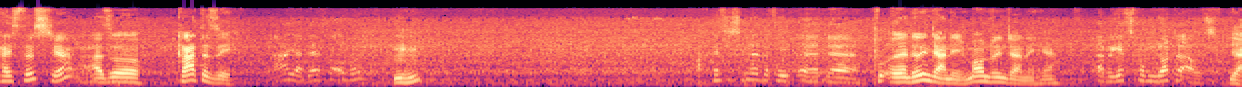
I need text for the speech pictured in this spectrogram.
heißt es, ja, also Kratersee. Ah ja, der ist da oben. Mhm. Ach, das ist wieder der, äh, der äh, Rinjani, Mount Rinjani, ja. aber jetzt vom Norden aus. ja.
